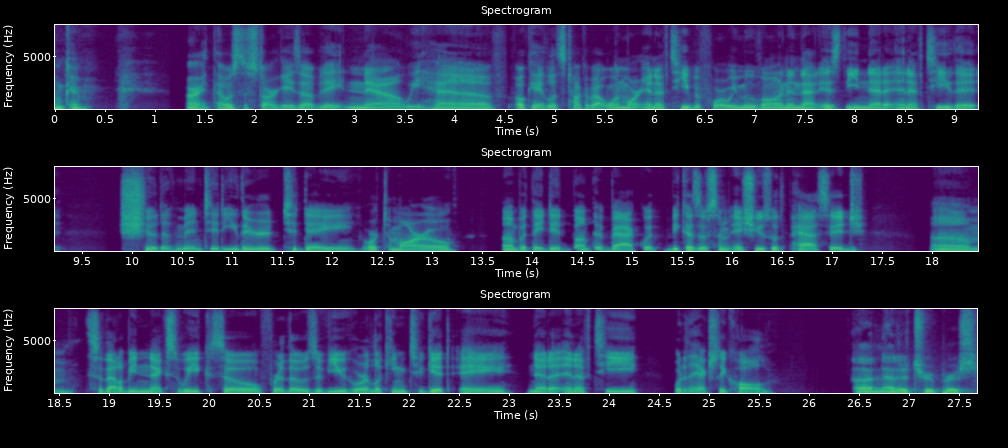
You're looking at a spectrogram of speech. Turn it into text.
Okay. All right, that was the Stargaze update. Now we have okay, let's talk about one more NFT before we move on, and that is the Neta NFT that should have minted either today or tomorrow, um, but they did bump it back with because of some issues with passage. Um, so that'll be next week. So for those of you who are looking to get a Neta NFT, what are they actually called? Uh, Neta Troopers.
